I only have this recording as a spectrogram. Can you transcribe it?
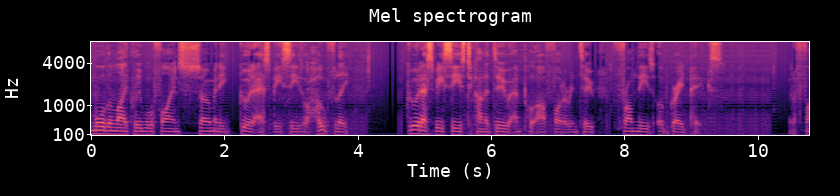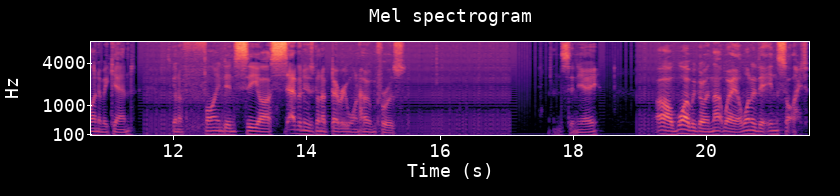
more than likely we'll find so many good SBCs or hopefully good SBCs to kind of do and put our fodder into from these upgrade picks. Gonna find him again. He's gonna find in CR7 who's gonna bury one home for us. Insigne. Oh, ah, why are we going that way? I wanted it inside.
